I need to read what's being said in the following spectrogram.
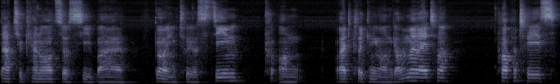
that you can also see by going to your Steam, on right clicking on Galimulator, Properties,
